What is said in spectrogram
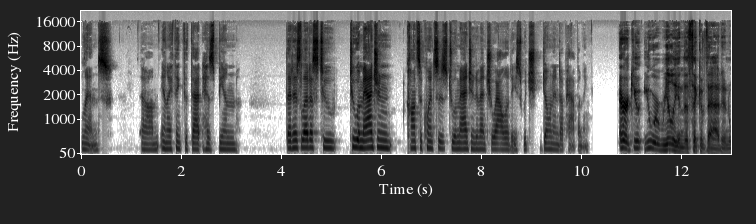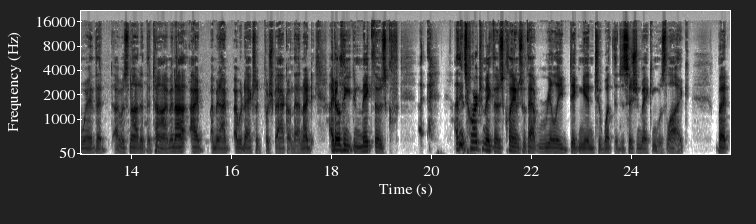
lens. Um, and I think that that has been that has led us to to imagine consequences, to imagine eventualities which don't end up happening. Eric, you, you were really in the thick of that in a way that I was not at the time, and I I, I mean I, I would actually push back on that, and I I don't think you can make those. I think it's hard to make those claims without really digging into what the decision making was like. But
